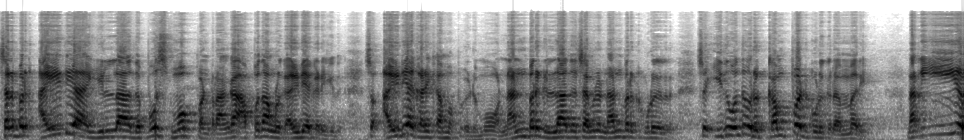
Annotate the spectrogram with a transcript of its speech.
சில பேருக்கு ஐடியா இல்லாத போது ஸ்மோக் பண்ணுறாங்க அப்போ தான் அவங்களுக்கு ஐடியா கிடைக்குது. ஸோ ஐடியா கிடைக்காம போயிடுமோ? நண்பர்கள் இல்லாத சமயம் நண்பருக்கு கொடுக்குறது. ஸோ இது வந்து ஒரு கம்ஃபர்ட் கொடுக்குற மாதிரி. நிறைய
